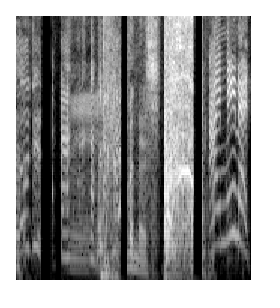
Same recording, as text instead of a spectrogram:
Open this. I mean it.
